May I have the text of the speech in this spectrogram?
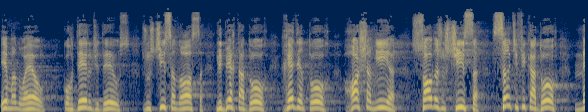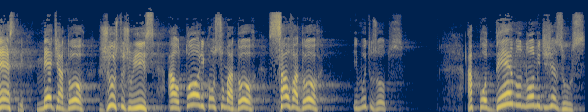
Emanuel, Cordeiro de Deus, justiça nossa, libertador, redentor, rocha minha, sol da justiça, santificador, mestre, mediador, justo juiz, autor e consumador, salvador e muitos outros. Há poder no nome de Jesus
